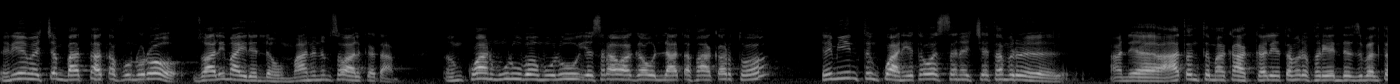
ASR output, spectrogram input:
እኔ መቼም ባታጠፉ ኑሮ ዟሊም አይደለሁም ማንንም ሰው አልቀጣም። እንኳን ሙሉ በሙሉ የስራ ዋጋውን ላጠፋ ቀርቶ እሚንት እንኳን የተወሰነች የተምር አጥንት መካከል የተምር ፍሬ እንደዚህ በልተ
